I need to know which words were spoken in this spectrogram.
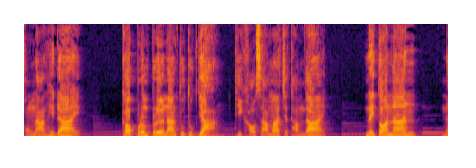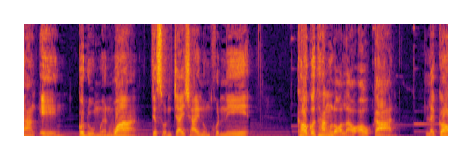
ของนางให้ได้ เขาปรนเปรอนางทุกๆอย่างที่เขาสามารถจะทำได้ ในตอนนั้นนางเอง ก็ดูเหมือนว่าจะสนใจชายหนุ่มคนนี้ เขาก็ทั้งหล่อเหลาเอาการ และก็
